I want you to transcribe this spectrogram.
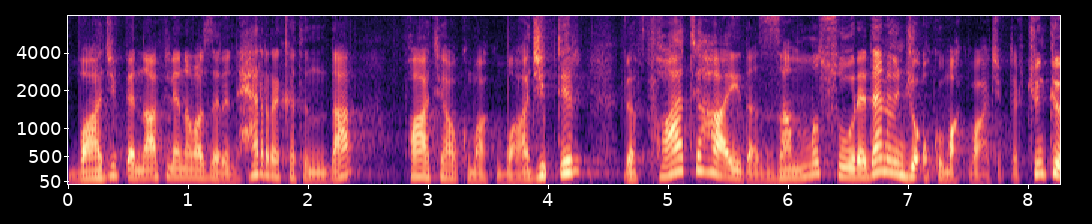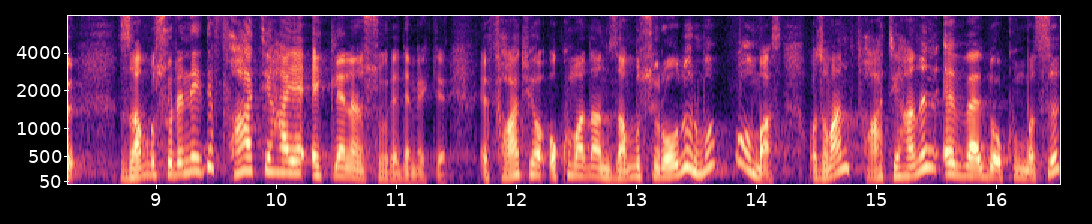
vacip ve nafile namazların her rekatında Fatiha okumak vaciptir ve Fatiha'yı da zamm-ı sureden önce okumak vaciptir. Çünkü zamm-ı sure neydi? Fatiha'ya eklenen sure demektir. E Fatiha okumadan zamm-ı sure olur mu? Olmaz. O zaman Fatiha'nın evvelde okunması,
